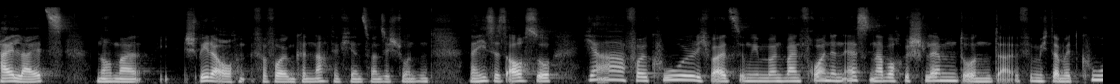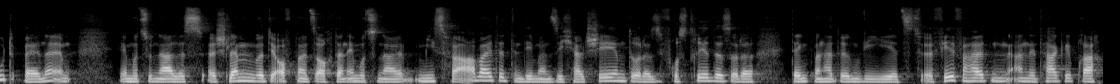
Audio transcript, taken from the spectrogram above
Highlights nochmal später auch verfolgen können nach den 24 Stunden. Da hieß es auch so, ja, voll cool, ich war jetzt irgendwie mit meinen Freundinnen essen, habe auch geschlemmt und äh, fühle mich damit gut, weil ne, emotionales äh, Schlemmen wird ja oftmals auch dann emotional mies verarbeitet, indem man sich halt schämt oder frustriert ist oder denkt, man hat irgendwie jetzt äh, Fehlverhalten an den Tag gebracht.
